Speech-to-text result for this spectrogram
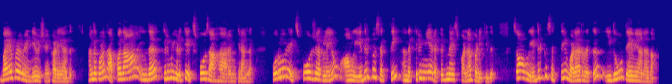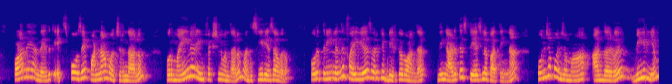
பயப்பட வேண்டிய விஷயம் கிடையாது. அந்த குழந்தை அப்பதான் இந்த கிருமிகளுக்கு எக்ஸ்போஸ் ஆக ஆரம்பிக்கிறாங்க. ஒரு ஒரு எக்ஸ்போஷர்லயும் அவங்க எதிர்ப்பு சக்தி அந்த கிருமியை ரெக்கக்னைஸ் பண்ண படிக்குது. ஸோ அவங்க எதிர்ப்பு சக்தி வளர்றதுக்கு இதுவும் தேவையானதான் குழந்தைய அந்த இதுக்கு எக்ஸ்போஸே பண்ணாமல் வச்சுருந்தாலும் ஒரு மைனர் இன்ஃபெக்ஷன் வந்தாலும் அது சீரியஸாக வரும். ஒரு 3லருந்து 5 இயர்ஸ் வரைக்கும் இப்படி இருக்க குழந்தை, நீங்கள் அடுத்த ஸ்டேஜில் பார்த்தீங்கன்னா, கொஞ்சம் கொஞ்சமாக அதோட வீரியம்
